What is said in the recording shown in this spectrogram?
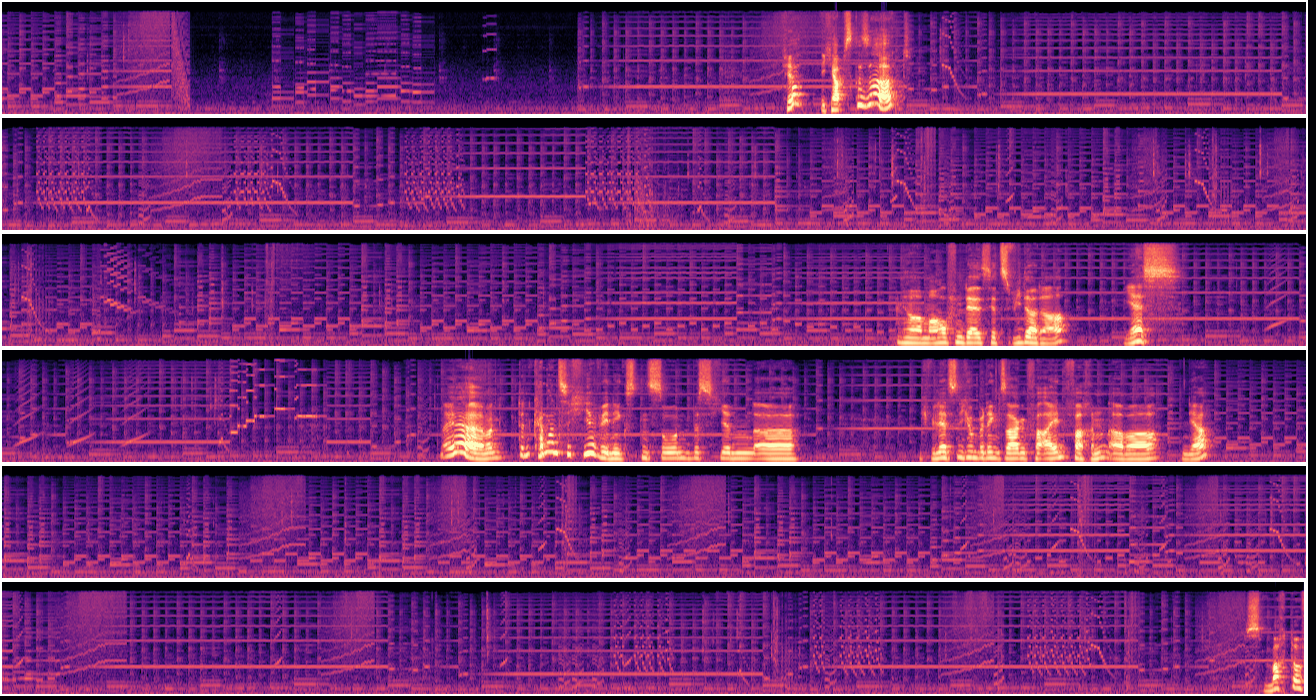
Tja, ich hab's gesagt. Hoffen, der ist jetzt wieder da. Yes! Naja, man, dann kann man sich hier wenigstens so ein bisschen, äh, ich will jetzt nicht unbedingt sagen vereinfachen, aber ja.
